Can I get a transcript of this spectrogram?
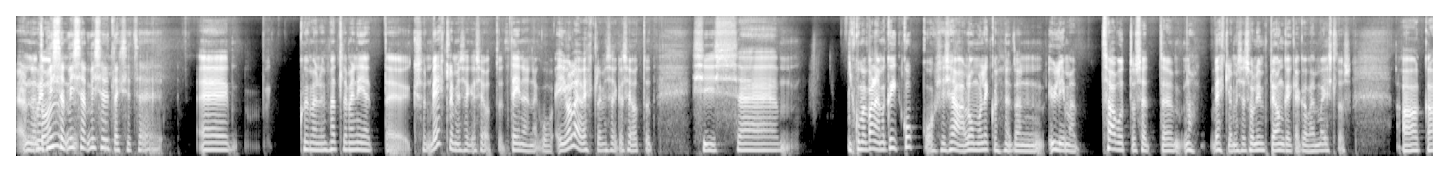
või on... mis sa, mis sa, mis sa ütleksid, see? Kui me nüüd mõtleme nii, et äh, üks on vehklemisega seotud, teine nagu ei ole vehklemisega seotud, siis äh, kui me paneme kõik kokku, siis jaa, loomulikult need on ülimad saavutused, noh, vehklemises olümpia on kõige kõvem võistlus. aga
